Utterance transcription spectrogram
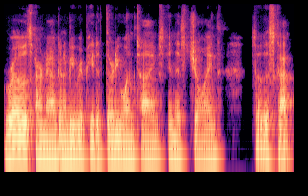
rows are now going to be repeated 31 times in this join. So this got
